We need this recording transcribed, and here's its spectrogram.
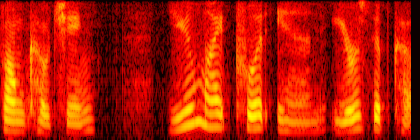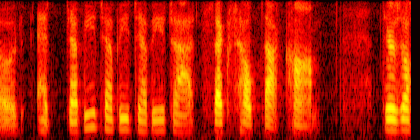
phone coaching, you might put in your zip code at www.sexhelp.com. There's a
